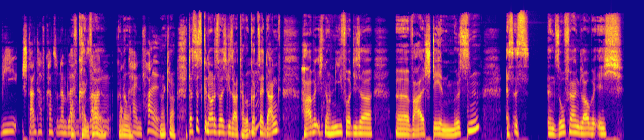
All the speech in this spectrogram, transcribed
Wie standhaft kannst du dann bleiben Auf keinen zu sagen, Fall, genau. auf keinen Fall. Na klar. Das ist genau das, was ich gesagt Mhm. habe. Gott sei Dank habe ich noch nie vor dieser äh, Wahl stehen müssen. Es ist insofern, glaube ich,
